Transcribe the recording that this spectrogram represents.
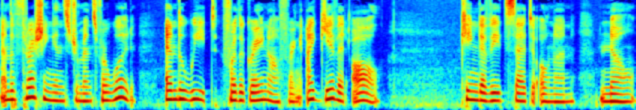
and the threshing instruments for wood, and the wheat for the grain offering. I give it all. King David said to Ornan, No,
